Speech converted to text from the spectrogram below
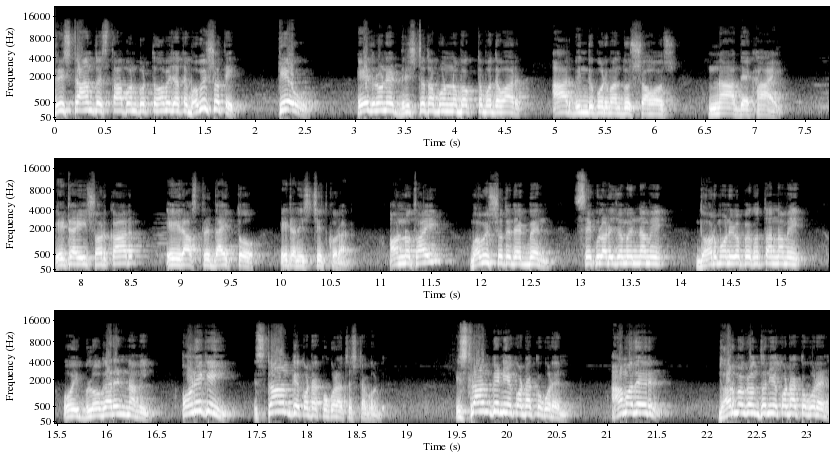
দৃষ্টান্ত স্থাপন করতে হবে যাতে ভবিষ্যতে কেউ এই ধরনের ধৃষ্টতাপূর্ণ বক্তব্য দেওয়ার আর বিন্দু পরিমাণ দুঃসাহস না দেখায়। এটাই সরকার এই রাষ্ট্রের দায়িত্ব এটা নিশ্চিত করার। অন্যথায় ভবিষ্যতে দেখবেন সেকুলারিজমের নামে, ধর্মনিরপেক্ষতার নামে, ওই ব্লগারের নামে অনেকেই ইসলামকে কটাক্ষ করার চেষ্টা করবে। ইসলামকে নিয়ে কটাক্ষ করেন, আমাদের ধর্মগ্রন্থ নিয়ে কটাক্ষ করেন,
